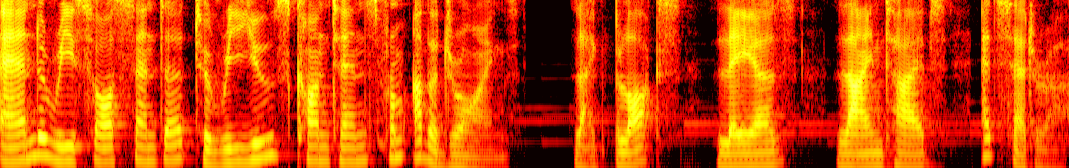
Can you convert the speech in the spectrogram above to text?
And a resource center to reuse contents from other drawings, like blocks, layers, line types, etc.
